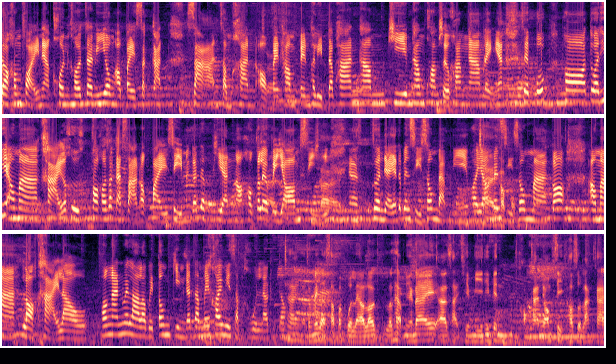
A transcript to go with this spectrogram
ดอกคำฝอยเนี่ยคนเขาจะนิยมเอาไปสกัดสารสำคัญออกไปทำเป็นผลิตภัณฑ์ทำครีมทำความสวยความงามอะไรเงี้ยเสร็จปุ๊บพอตัวที่เอามาขายก็คือ พอเขาสกัดสารออกไปสีมันก็จะเพี้ยนเนาะเขาก็เลยไปย้อมสีส่วนใหญ่ก็จะเป็นสีส้มแบบนี้ พอย้อมเป็นสีส้มมาก็เอามาหลอกขายเราเพราะงั้นเวลาเราไปต้มกินก็จะไม่ค่อยมีสรรพคุณแล้วถูกต้องหใช่จะไม่เหลือสรรพคุณแล้วแล้วแล้วแถมยังได้อ่าสารเคมีที่เป็นของการย้อมสีเข้าสู่ร่างกาย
